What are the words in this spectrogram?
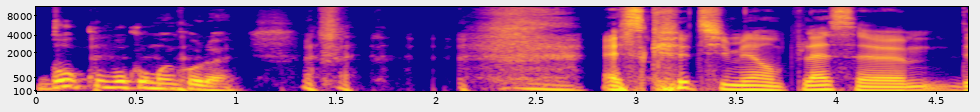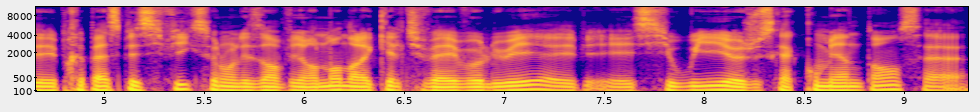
beaucoup beaucoup moins cool. Ouais. Est-ce que tu mets en place des prépas spécifiques selon les environnements dans lesquels tu vas évoluer? Et, et si oui, jusqu'à combien de temps ça,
